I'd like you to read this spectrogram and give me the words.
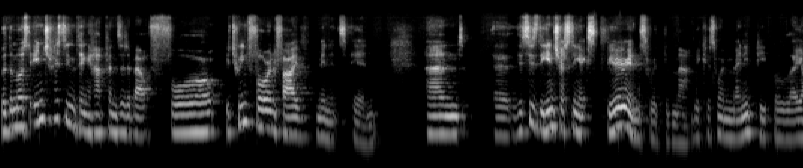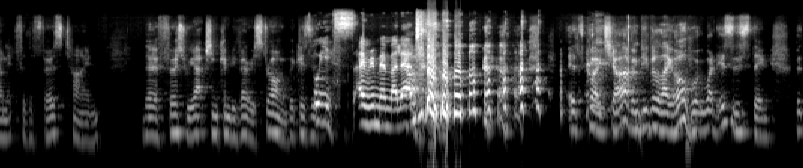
but the most interesting thing happens at about four between four and five minutes in and uh, this is the interesting experience with the mat because when many people lay on it for the first time their first reaction can be very strong because oh yes i remember that. It's quite sharp and people are like oh what is this thing? But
